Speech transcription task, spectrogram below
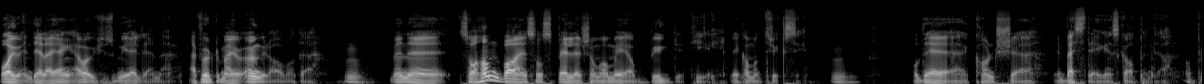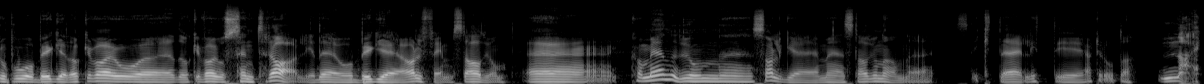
Og var jo en del av gjengen. Jeg var jo ikke så mye eldre enn dem. Jeg følte meg jo yngre av og til. Men, eh, så han var en sånn spiller som var med og bygde TIL. Det kan man trygt si. Og det er kanskje den beste egenskapen til han. Apropos å bygge, dere var jo, eh, dere var jo sentral i det å bygge Alfheim stadion. Eh, hva mener du om eh, salget med stadionnavnet? Stikk det litt i hjerterota? Nei,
